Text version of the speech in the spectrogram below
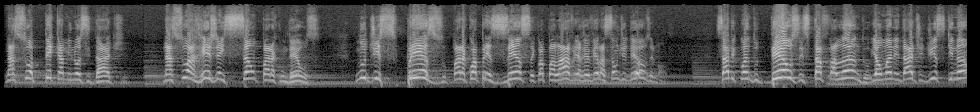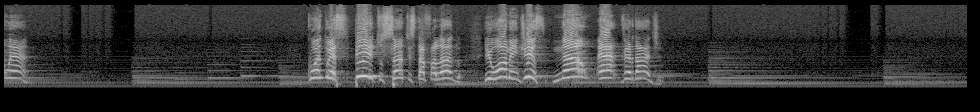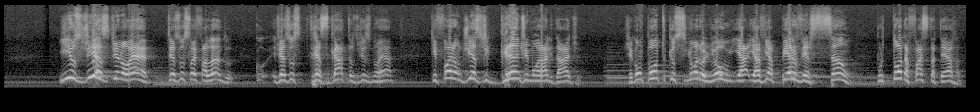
na sua pecaminosidade, na sua rejeição para com Deus, no desprezo para com a presença e com a palavra e a revelação de Deus, irmãos. Sabe quando Deus está falando e a humanidade diz que não é? Quando o Espírito Santo está falando e o homem diz: não é verdade. E os dias de Noé, Jesus foi falando, Jesus resgata os dias de Noé, que foram dias de grande imoralidade. Chegou um ponto que o Senhor olhou e, havia perversão por toda a face da terra.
